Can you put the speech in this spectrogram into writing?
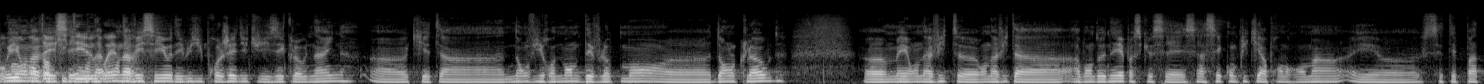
oui, on, avait essayé, on, avait essayé au début du projet d'utiliser Cloud9, euh, qui est un environnement de développement euh, dans le cloud. Euh, mais on a vite, on a vite à abandonner parce que c'est assez compliqué à prendre en main et c'était pas,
